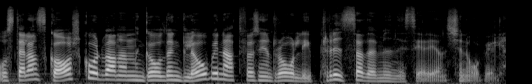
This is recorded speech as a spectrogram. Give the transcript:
Och Stellan Skarsgård vann en Golden Globe i natt för sin roll i prisade miniserien Tjernobyl.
